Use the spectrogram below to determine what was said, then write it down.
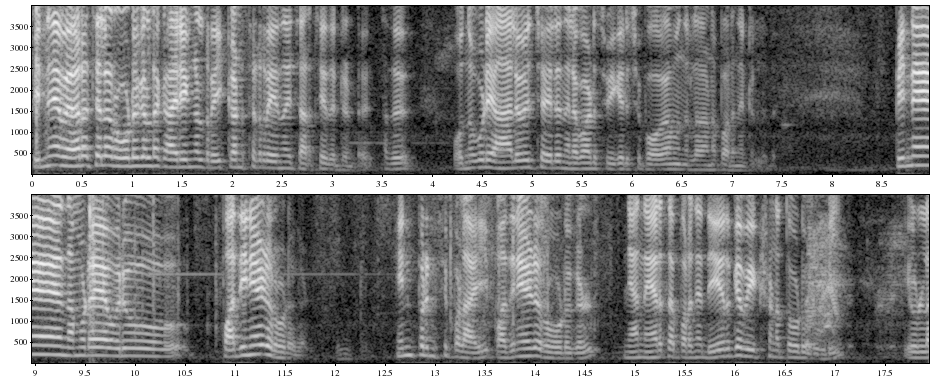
പിന്നെ വേറെ ചില റോഡുകളുടെ കാര്യങ്ങൾ റീകൺസിഡർ ചെയ്യുന്നത് ചർച്ച ചെയ്തിട്ടുണ്ട്. അത് ഒന്നുകൂടി ആലോചിച്ച് അതിൽ നിലപാട് സ്വീകരിച്ച് പോകാമെന്നുള്ളതാണ് പറഞ്ഞിട്ടുള്ളത്. പിന്നെ നമ്മുടെ ഒരു പതിനേഴ് റോഡുകൾ. ഇൻ പ്രിൻസിപ്പളായി പതിനേഴ് റോഡുകൾ ഞാൻ നേരത്തെ പറഞ്ഞ ദീർഘവീക്ഷണത്തോടു കൂടി ഉള്ള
